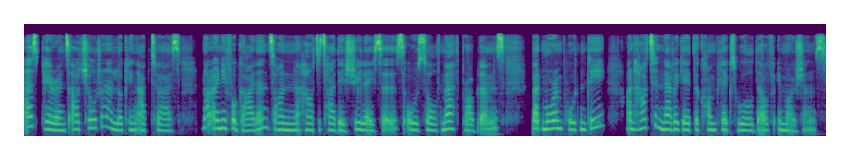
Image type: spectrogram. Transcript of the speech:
As parents, our children are looking up to us not only for guidance on how to tie their shoelaces or solve math problems, but more importantly, on how to navigate the complex world of emotions.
